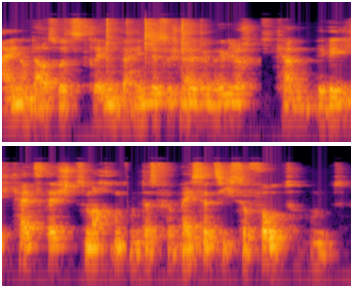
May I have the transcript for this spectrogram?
ein- und Auswärtstraining der Hände so schnell wie möglich. Ich kann Beweglichkeitstests machen und das verbessert sich sofort. Und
